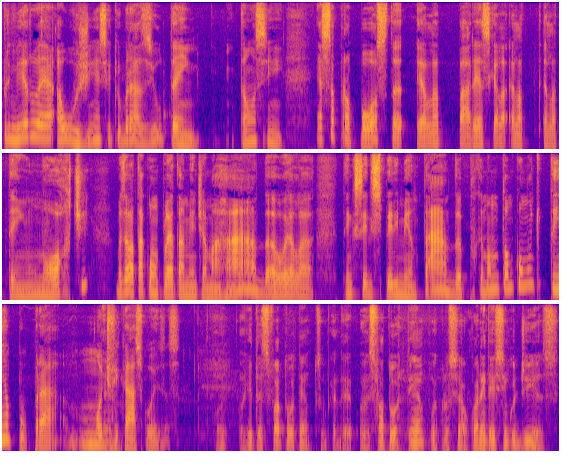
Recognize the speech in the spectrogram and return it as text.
primeiro é a urgência que o Brasil tem. Então, assim, essa proposta, ela parece que ela, ela, ela tem um norte, mas ela está completamente amarrada ou ela tem que ser experimentada, porque nós não estamos com muito tempo para modificar é. as coisas. Rita, esse fator tempo, esse fator tempo é crucial. 45 dias,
